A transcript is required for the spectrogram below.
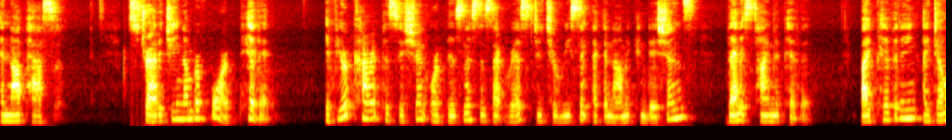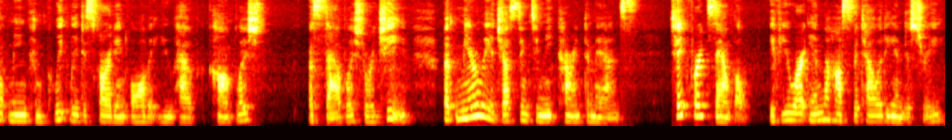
and not passive. Strategy number four pivot. If your current position or business is at risk due to recent economic conditions, then it's time to pivot. By pivoting, I don't mean completely discarding all that you have accomplished, established, or achieved, but merely adjusting to meet current demands. Take, for example, if you are in the hospitality industry,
